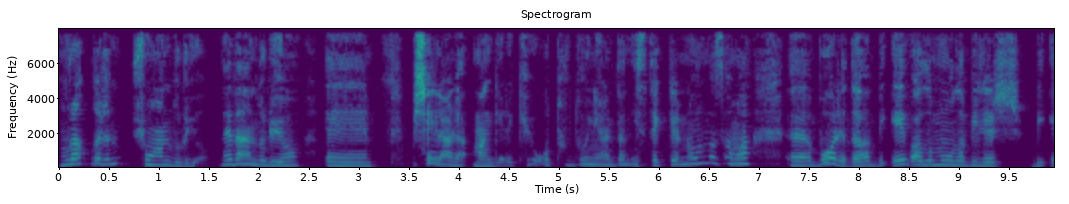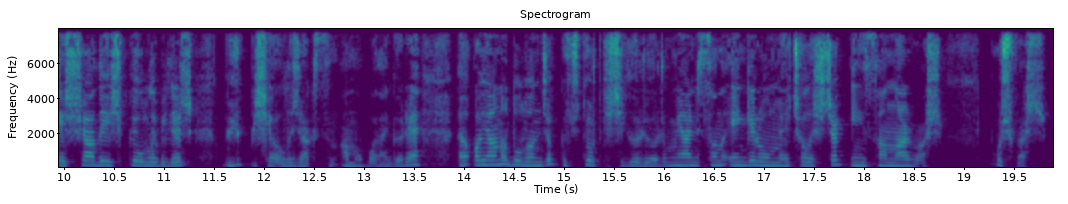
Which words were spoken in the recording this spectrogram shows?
Muratların şu an duruyor. Neden duruyor? Ee, bir şeyler yapman gerekiyor. Oturduğun yerden isteklerin olmaz ama e, bu arada bir ev alımı olabilir. Bir eşya değişikliği olabilir. Büyük bir şey alacaksın ama bana göre. E, ayağına dolanacak 3-4 kişi görüyorum. Yani sana engel olmaya çalışacak insanlar var. Boş ver.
